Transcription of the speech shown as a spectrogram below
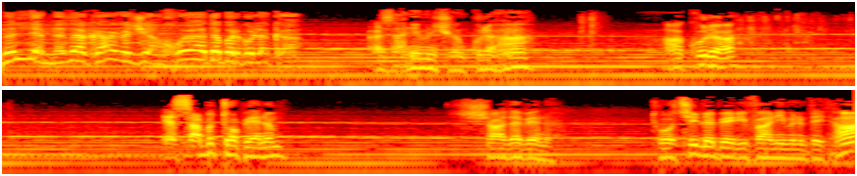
من لێم نەدا کاگە گیان خۆیان دەبەرگولەکە ئەزانی من چم کورە ها ئاکورە ئێستا بتۆپێنم شادە بێنە تۆچی لە بێریڤانی من بدەیت ها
